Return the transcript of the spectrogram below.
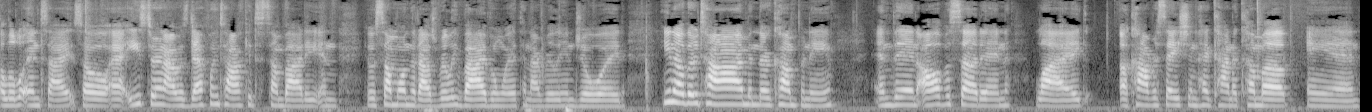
a little insight. So at Eastern, I was definitely talking to somebody, and it was someone that I was really vibing with, and I really enjoyed, you know, their time and their company. And then all of a sudden, like a conversation had kind of come up, and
